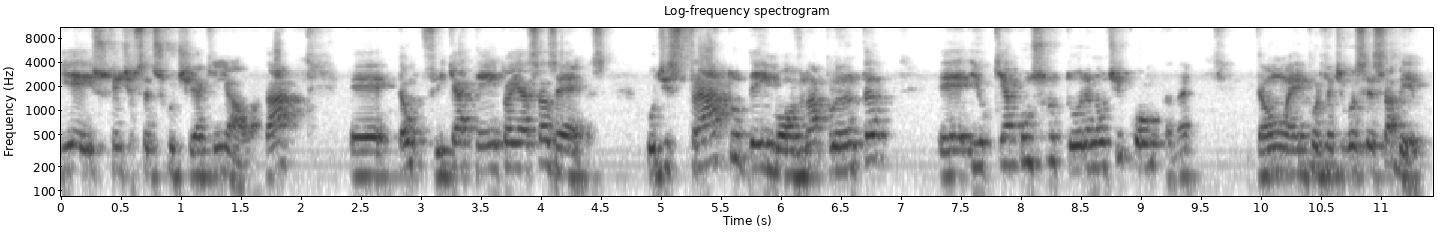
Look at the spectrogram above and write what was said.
e é isso que a gente precisa discutir aqui em aula, tá? É, então, fique atento a essas regras. O distrato de imóvel na planta é, e o que a construtora não te conta, né? Então, é importante você saber.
